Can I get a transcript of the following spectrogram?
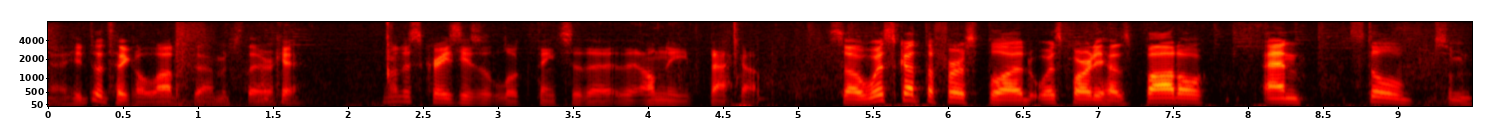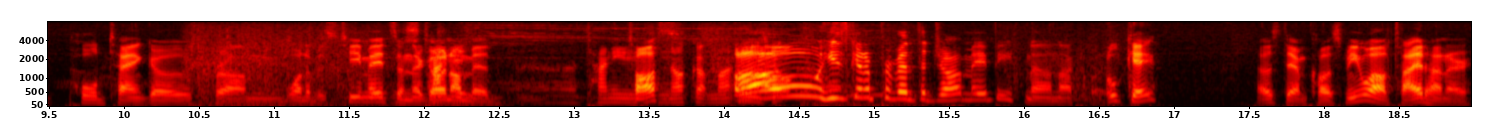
Yeah, he did take a lot of damage there. okay. Not as crazy as it looked thanks to the, the Omni backup. So Wisp got the first blood. Wisp already has Bottle and still some pulled Tango from one of his teammates, and they're It's going on mid. Uh, Tiny Toss? knock up my. Oh, he's going to prevent the drop, maybe? No, not quite. okay. That was damn close. Meanwhile, Tidehunter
